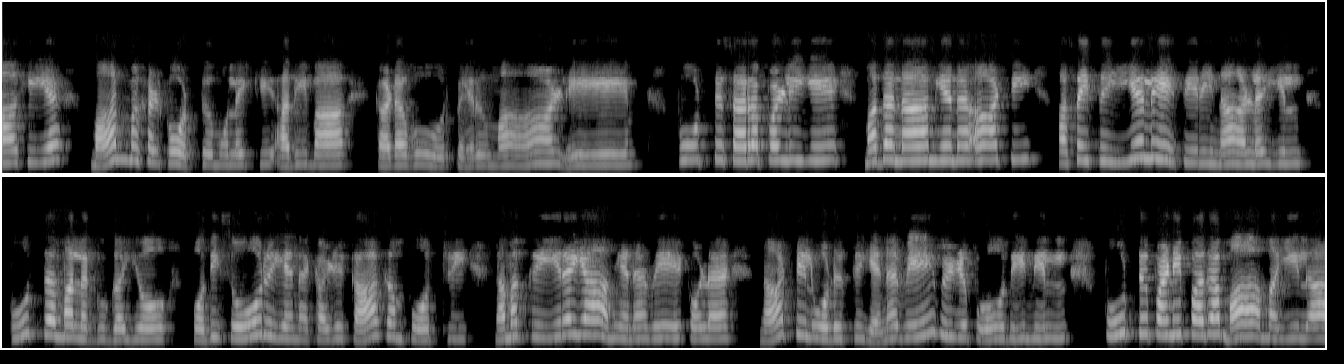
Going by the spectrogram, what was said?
ஆகிய மான்மகள் கோட்டு முலைக்கு அதிபா. கடவுர் பெருமாளே பூட்டு சரப்பள்ளியே மதனாம் என ஆட்டி அசைத்து இயலே திரிநாளையில். பூத்த மலகுகையோ பொதிசோறு என கழு காகம் போற்றி நமக்கு இறையாம் எனவே கொள நாட்டில் ஒடுக்கு எனவே விழு போதினில் பூட்டு பணிப்பத மாமயிலா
